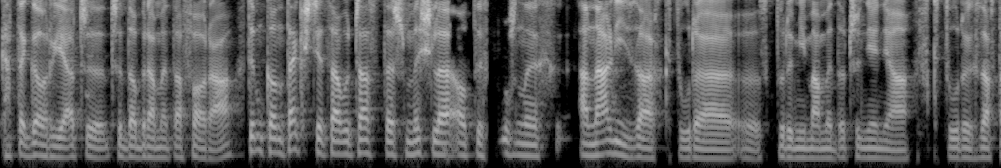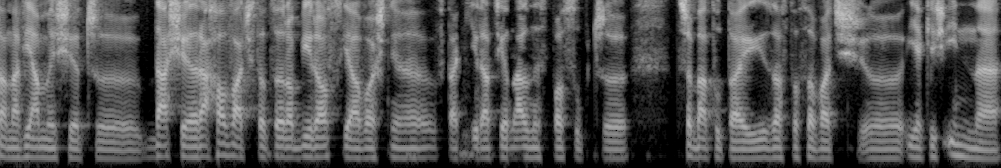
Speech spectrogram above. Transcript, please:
kategoria czy, czy dobra metafora. W tym kontekście cały czas też myślę o tych różnych analizach, które, z którymi mamy do czynienia, w których zastanawiamy się, czy da się rachować to, co robi Rosja właśnie w taki racjonalny sposób, czy trzeba tutaj zastosować e, jakieś inne e,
